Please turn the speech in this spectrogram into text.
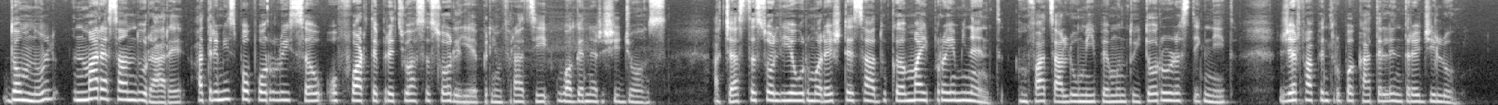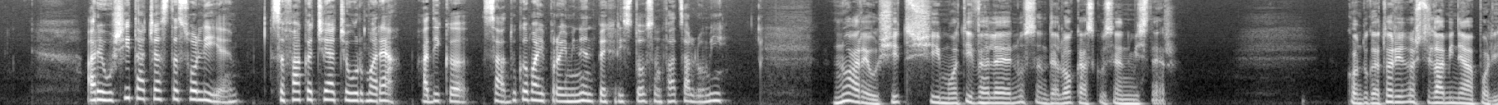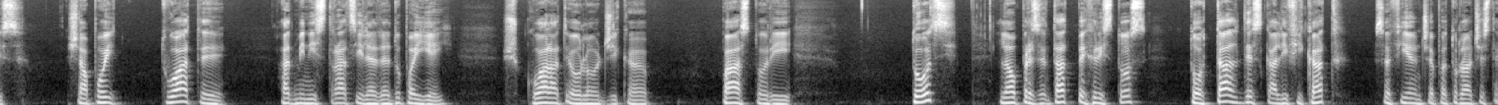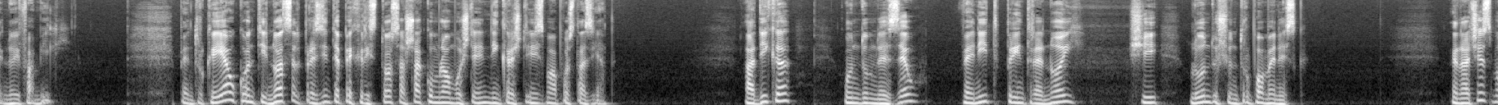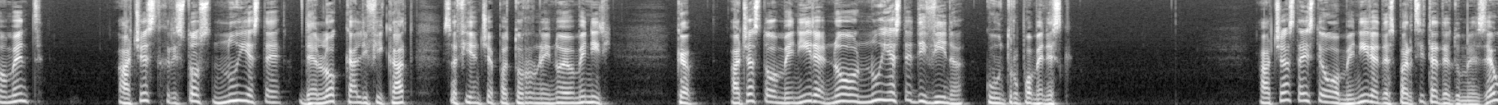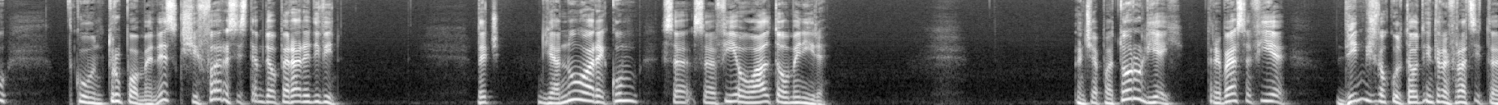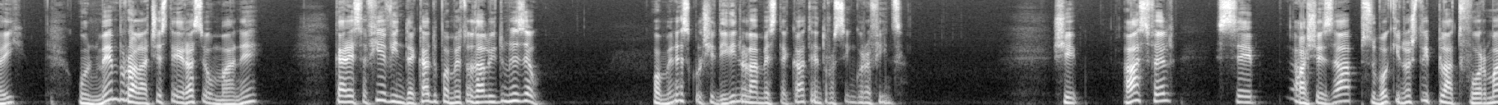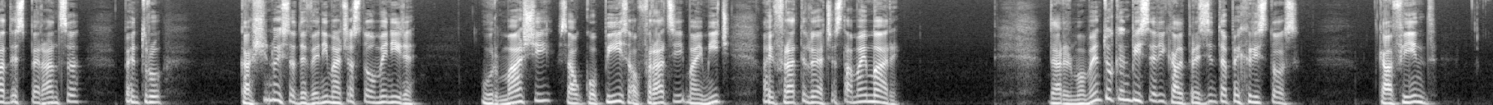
Domnul, în marea sa îndurare, a trimis poporului său o foarte prețioasă solie prin frații Wagner și Jones. Această solie urmărește să aducă mai proeminent în fața lumii pe Mântuitorul răstignit, jertfa pentru păcatele întregii lumi. A reușit această solie să facă ceea ce urmărea, adică să aducă mai proeminent pe Hristos în fața lumii? Nu a reușit și motivele nu sunt deloc ascuse în mister conducătorii noștri la Minneapolis și apoi toate administrațiile de după ei, școala teologică, pastorii, toți l-au prezentat pe Hristos total descalificat să fie începătorul acestei noi familii. Pentru că ei au continuat să-L prezinte pe Hristos așa cum l-au moștenit din creștinism apostaziat. Adică un Dumnezeu venit printre noi și luându-și un trup omenesc. În acest moment, acest Hristos nu este deloc calificat să fie începătorul unei noi omeniri. Că această omenire nouă nu este divină cu un trup omenesc. Aceasta este o omenire despărțită de Dumnezeu cu un trup omenesc și fără sistem de operare divin. Deci, ea nu are cum să, să fie o altă omenire. Începătorul ei trebuia să fie din mijlocul tău, dintre frații tăi, un membru al acestei rase umane care să fie vindecat după metoda lui Dumnezeu. Omenescul și divinul amestecate într-o singură ființă. Și astfel se așeza sub ochii noștri platforma de speranță pentru ca și noi să devenim această omenire. Urmașii sau copiii sau frații mai mici ai fratelui acesta mai mare. Dar în momentul când biserica îl prezintă pe Hristos ca fiind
